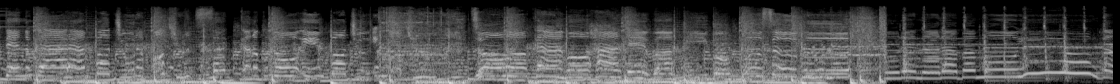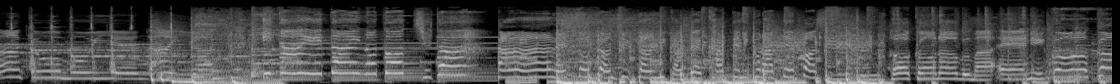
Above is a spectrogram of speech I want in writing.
ってんのか？らポチュラポチュ作家のことをインポチュインポチュどうかも果ては転ぶ前に心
